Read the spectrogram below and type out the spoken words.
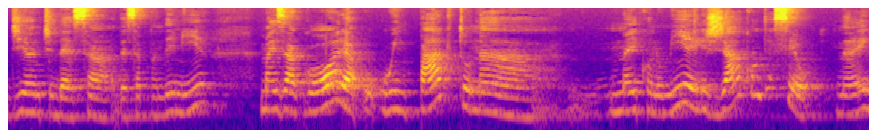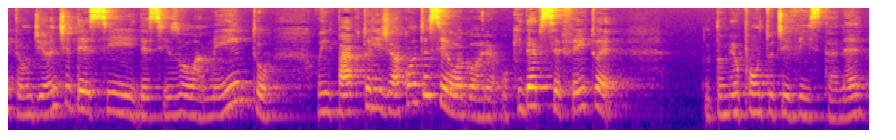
diante dessa, dessa pandemia, mas agora o, o impacto na, na economia ele já aconteceu, né? Então, diante desse, desse isolamento, o impacto ele já aconteceu. Agora, o que deve ser feito é do meu ponto de vista, né?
